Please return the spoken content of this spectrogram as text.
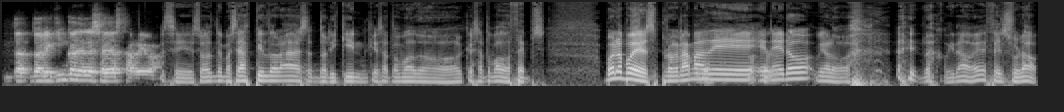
Do- Doriquín con el deseo hasta arriba. Sí, son demasiadas píldoras Doriquín que se ha tomado, que se ha tomado Ceps. Bueno, pues programa de no enero, míralo, No, cuidado, eh, censurado.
